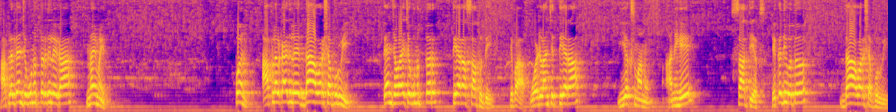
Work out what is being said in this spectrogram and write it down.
आपल्याला त्यांचे गुणोत्तर दिले का? नाही माहीत. पण आपल्याला काय दिलंय? दहा वर्षापूर्वी. त्यांच्या वयाचे गुणोत्तर तेरा सात होते. हे पहा वडिलांचे तेरा यक्स मानू. आणि हे सात यक्स हे कधी होतं? दहा वर्षापूर्वी.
